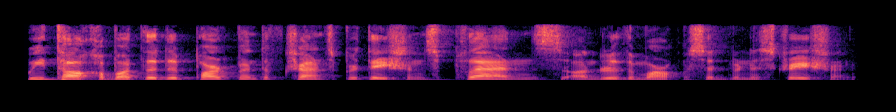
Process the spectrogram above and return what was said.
we talk about the Department of Transportation's plans under the Marcos administration.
